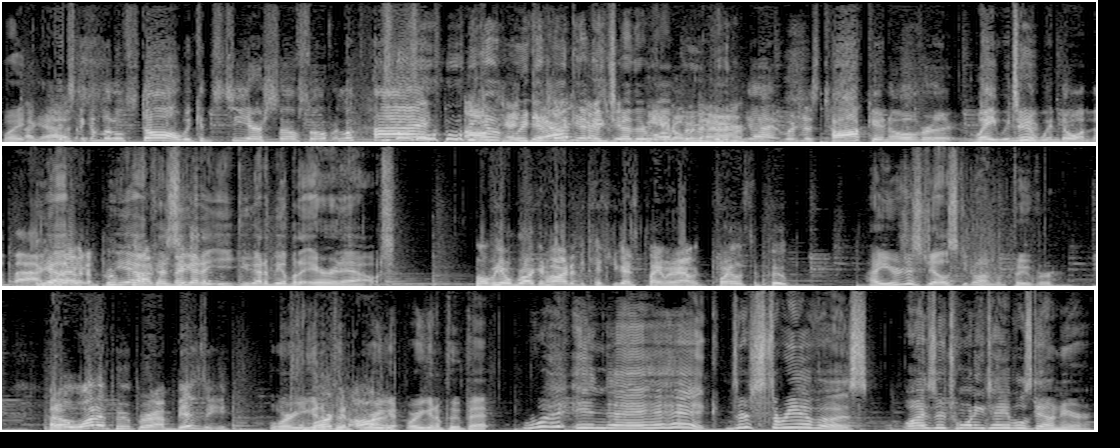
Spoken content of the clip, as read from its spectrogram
Wait. I guess. It's like a little stall. We can see ourselves over. Look, hi. we can, Okay, we can look at each other while over there. yeah, we're just talking over. Wait, we need a window on the back. You guys Yeah, having a poop yeah, because you got to you got to be able to air it out. I'm over here working hard in the kitchen. You guys playing around with toilets and poop. Hey, you're just jealous. You don't have a pooper. I don't want a pooper. I'm busy. Where are you gonna poop, where, are you, gonna- where are you gonna poop at? What in the heck? There's three of us. Why is there 20 tables down here?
